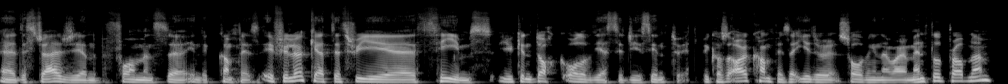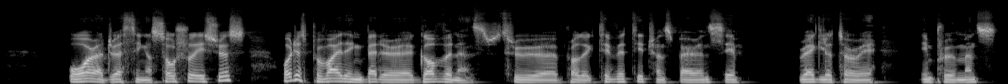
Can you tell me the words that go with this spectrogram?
uh, the strategy and the performance uh, in the companies. If you look at the three uh, themes, you can dock all of the SDGs into it because our companies are either solving an environmental problem, or addressing social issues or just providing better governance through uh, productivity, transparency, regulatory improvements.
